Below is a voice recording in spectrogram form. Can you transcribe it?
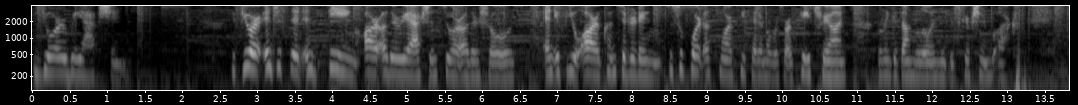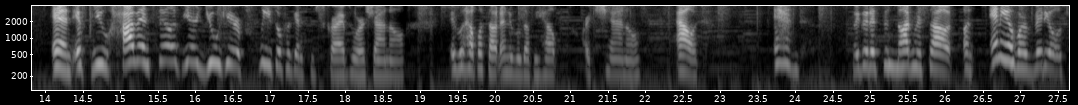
your reaction if you are interested in seeing our other reactions to our other shows, and if you are considering to support us more, please head on over to our Patreon. The link is down below in the description box. And if you haven't still, if you're new here, please don't forget to subscribe to our channel. It will help us out and it will definitely help our channel out. And my goodness, do not miss out on any of our videos.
